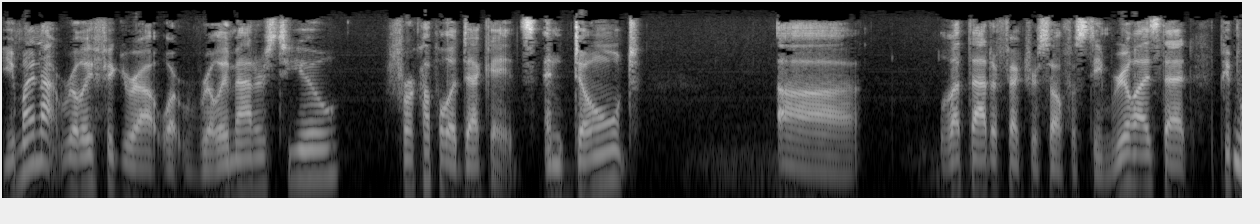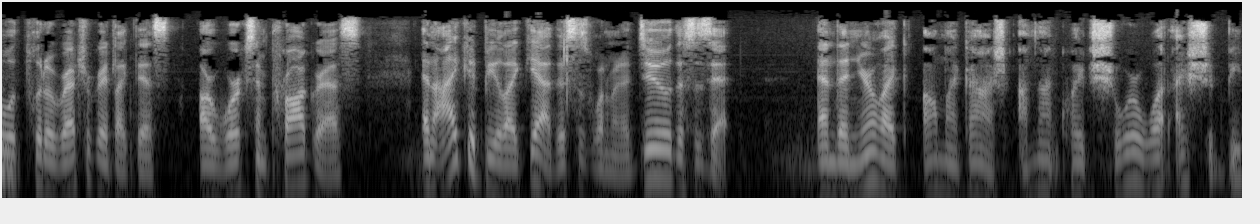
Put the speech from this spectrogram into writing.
you might not really figure out what really matters to you for a couple of decades and don't, uh, let that affect your self-esteem. Realize that people with Pluto retrograde like this are works in progress. And I could be like, yeah, this is what I'm going to do. This is it. And then you're like, oh my gosh, I'm not quite sure what I should be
